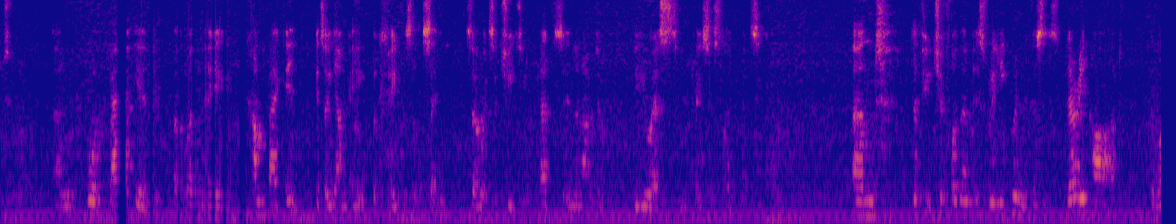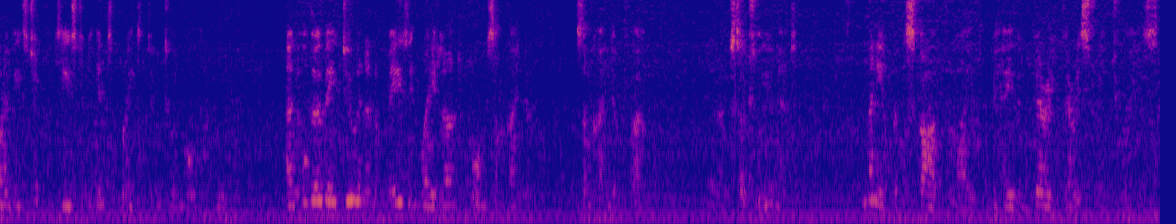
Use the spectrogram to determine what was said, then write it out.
and brought back in. But when they come back in, it's a young age, but the papers are the same. So it's a cheating. That's in and out of the US and places like Mexico. And the future for them is really grim because it's very hard for one of these chimpanzees to be integrated into a normal group. And although they do in an amazing way learn to form some kind of some kind of uh, social unit, many of them are scarred for life and behave in very, very strange ways.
